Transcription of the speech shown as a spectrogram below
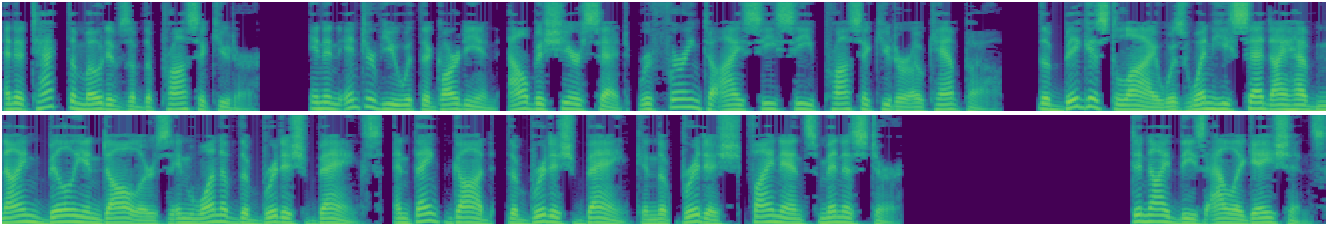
and attacked the motives of the prosecutor. In an interview with The Guardian, al-Bashir said, referring to ICC prosecutor Ocampo, "...the biggest lie was when he said I have $9 billion in one of the British banks, and thank God, the British bank and the British finance minister denied these allegations."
